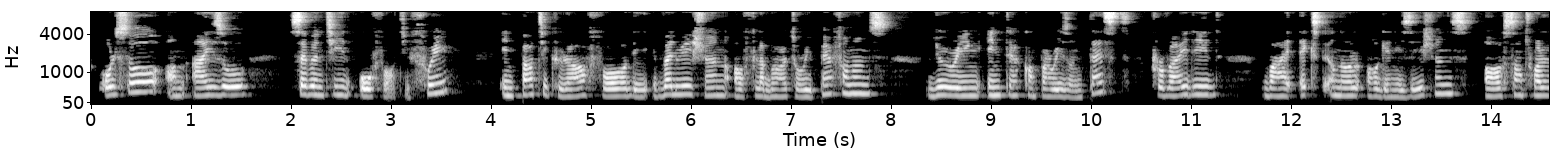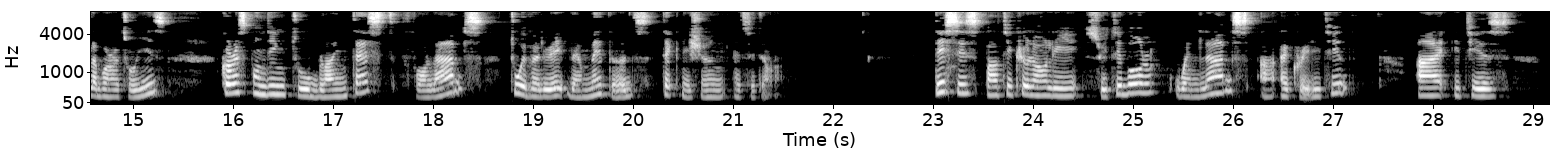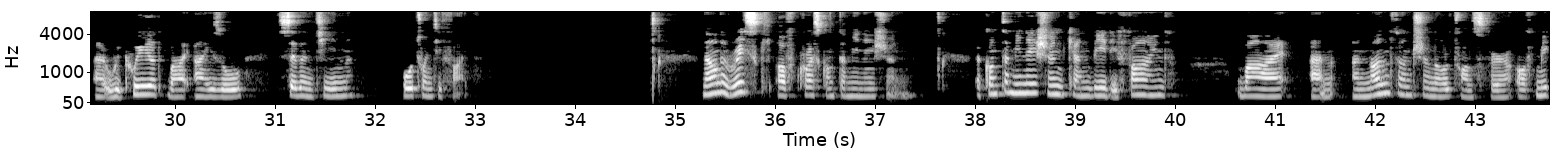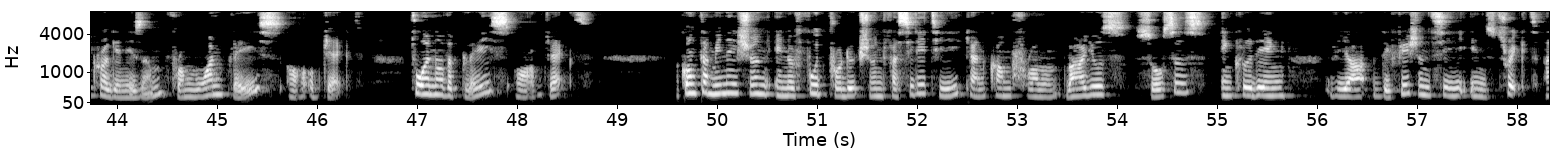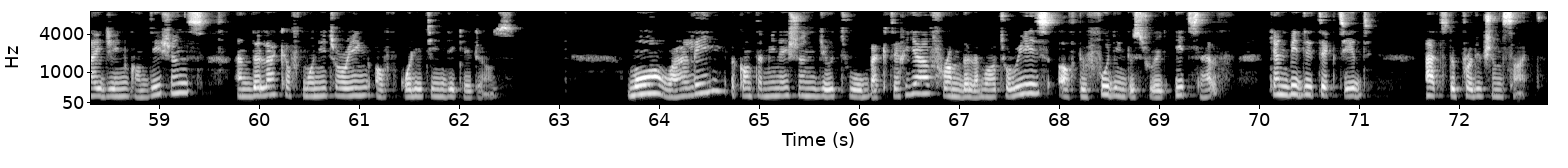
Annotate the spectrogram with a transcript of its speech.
Also on ISO 17043, in particular for the evaluation of laboratory performance during intercomparison tests provided by external organizations or central laboratories corresponding to blind tests for labs to evaluate their methods, technician, etc. This is particularly suitable when labs are accredited. It is uh, required by ISO 17025. Now the risk of cross-contamination. A contamination can be defined by an, an unintentional transfer of microorganism from one place or object to another place or object Contamination in a food production facility can come from various sources, including via deficiency in strict hygiene conditions and the lack of monitoring of quality indicators. More rarely, a contamination due to bacteria from the laboratories of the food industry itself can be detected at the production site.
